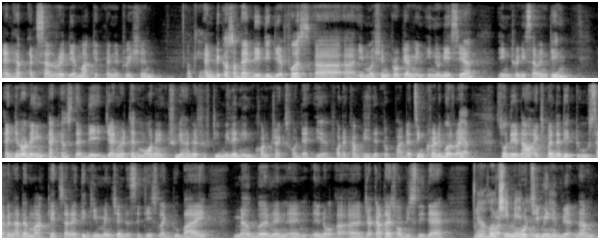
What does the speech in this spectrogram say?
and help accelerate their market penetration? Okay. And because of that, they did their first uh, uh, immersion program in Indonesia in 2017. And you know, the impact is that they generated more than 350 million in contracts for that year for the companies that took part. That's incredible, right? Yep. So they now expanded it to seven other markets, and I think he mentioned the cities like Dubai, Melbourne, and and you know, uh, uh, Jakarta is obviously there. You've Ho Chi Minh Ho Chi and- Minh in Vietnam,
